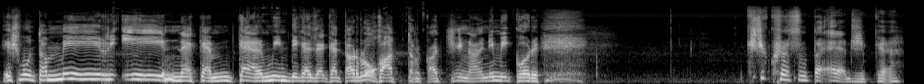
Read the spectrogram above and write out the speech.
és mondtam, miért én nekem kell mindig ezeket a rohadtakat csinálni, mikor... És akkor azt mondta, Erzsike,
